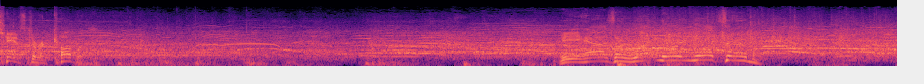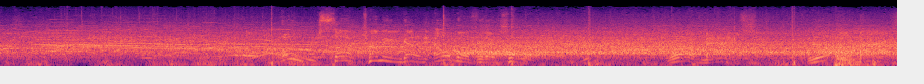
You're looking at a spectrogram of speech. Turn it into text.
Chance to recover. He has him right where he wants him. Ooh, saw it coming and got an elbow for their trouble. What a match. What a match.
